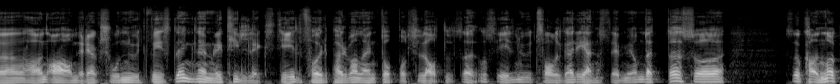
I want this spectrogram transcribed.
ha en annen reaksjon enn utvisning, nemlig tilleggstid for permanent oppholdstillatelse. Og siden utvalget er enstemmig om dette, så så kan nok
